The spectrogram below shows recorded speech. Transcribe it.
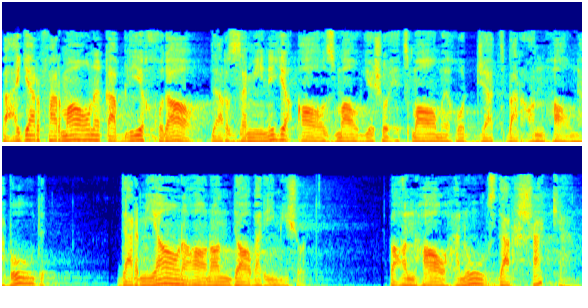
و اگر فرمان قبلی خدا در زمینه آزمایش و اتمام حجت بر آنها نبود در میان آنان داوری می‌شد و آنها هنوز در شکند.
